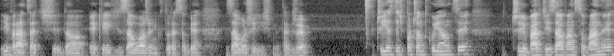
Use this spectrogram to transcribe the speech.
i wracać do jakichś założeń, które sobie założyliśmy. Także czy jesteś początkujący, czy bardziej zaawansowany,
